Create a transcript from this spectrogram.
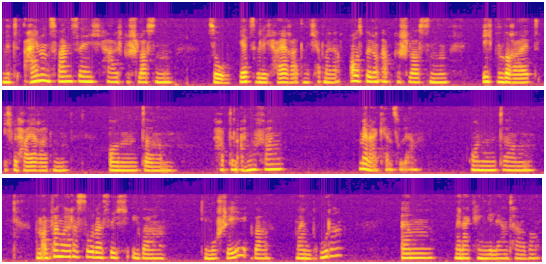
Mit 21 habe ich beschlossen, so, jetzt will ich heiraten. Ich habe meine Ausbildung abgeschlossen. Ich bin bereit, ich will heiraten. Und ähm, habe dann angefangen, Männer kennenzulernen. Und ähm, am Anfang war das so, dass ich über die Moschee, über meinem Bruder ähm, Männer kennengelernt habe.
